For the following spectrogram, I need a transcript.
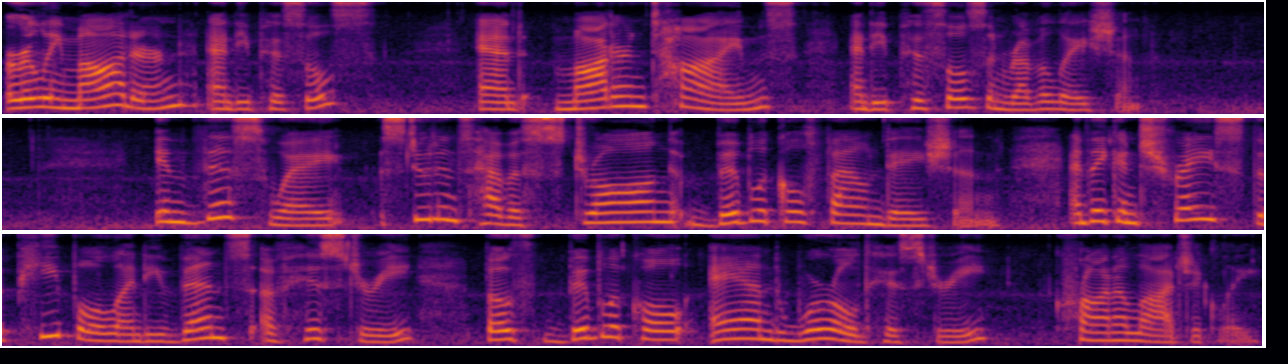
Early Modern and epistles, and Modern Times and epistles and Revelation. In this way, students have a strong biblical foundation and they can trace the people and events of history, both biblical and world history, chronologically.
